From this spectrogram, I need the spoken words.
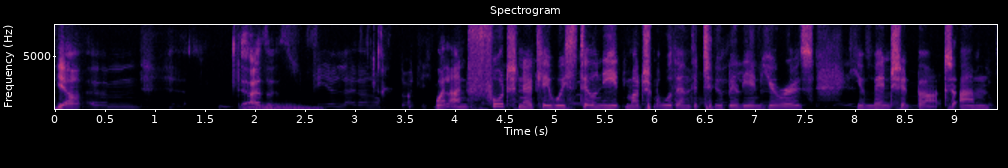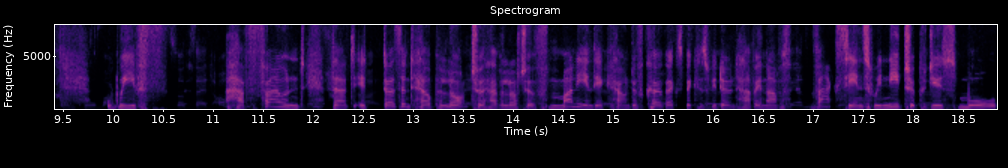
Ja, ähm, well, unfortunately, we still need much more than the 2 billion euros you mentioned, but um, we've have found that it doesn't help a lot to have a lot of money in the account of COVAX because we don't have enough vaccines. We need to produce more,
